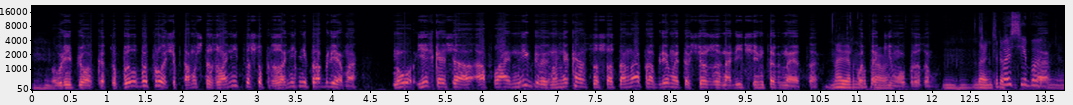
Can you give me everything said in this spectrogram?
угу. у ребенка, то было бы проще, потому что звонить-то что, прозвонить не проблема. Ну, есть, конечно, офлайн игры, но мне кажется, что основная проблема это все же наличие интернета. Наверное, вот таким образом. Угу. Да, интересно. Спасибо. Да.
